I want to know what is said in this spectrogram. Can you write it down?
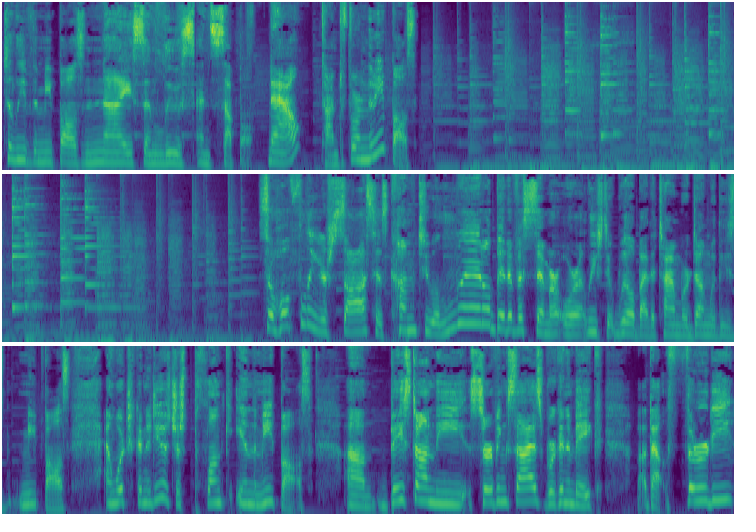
to leave the meatballs nice and loose and supple. Now, time to form the meatballs. So hopefully your sauce has come to a little bit of a simmer, or at least it will by the time we're done with these meatballs. And what you're going to do is just plunk in the meatballs. Um, based on the serving size, we're going to make about 30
